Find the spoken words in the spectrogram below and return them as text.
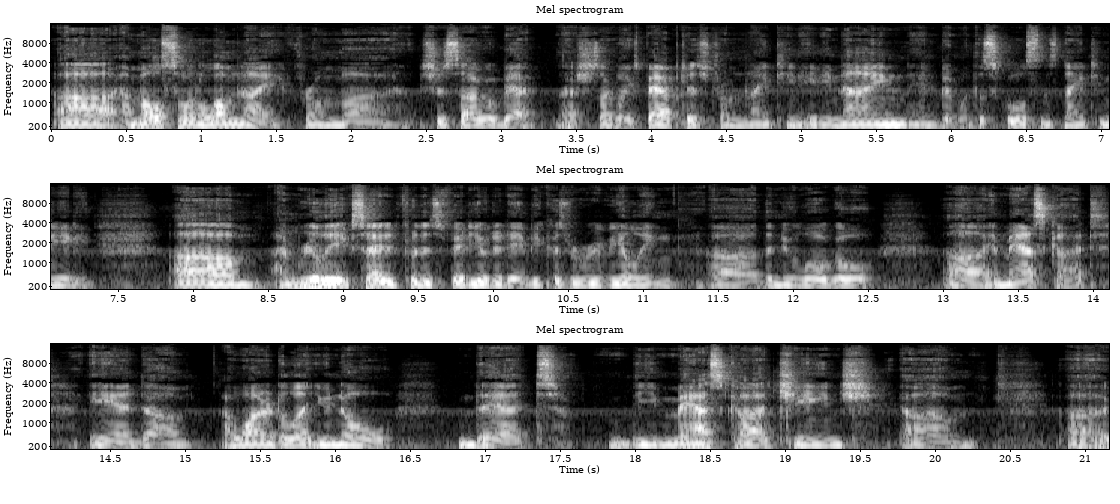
Uh, I'm also an alumni from uh, Chisago, ba- uh, Chisago Lakes Baptist from 1989 and been with the school since 1980. Um, I'm really excited for this video today because we're revealing uh, the new logo uh, and mascot. And um, I wanted to let you know that the mascot change um, uh,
